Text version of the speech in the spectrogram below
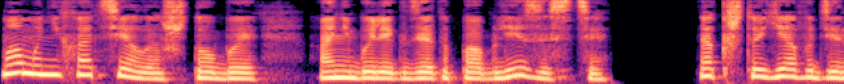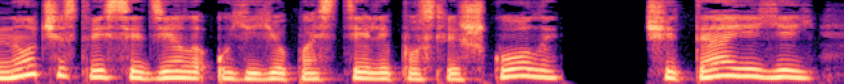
Мама не хотела, чтобы они были где-то поблизости, так что я в одиночестве сидела у ее постели после школы, читая ей —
